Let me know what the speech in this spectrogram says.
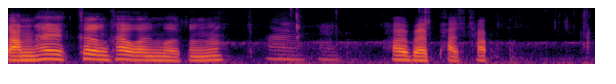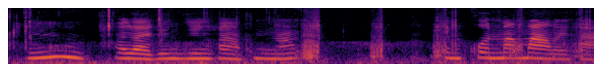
ตำให้เครื่องเข้ากันหมดกันเนาะอ่าค่ะค่อยไปผัดครับ อืมอร่อยจริงๆค่ะพี่น้องเข้มข้นมากๆเลยค่ะ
